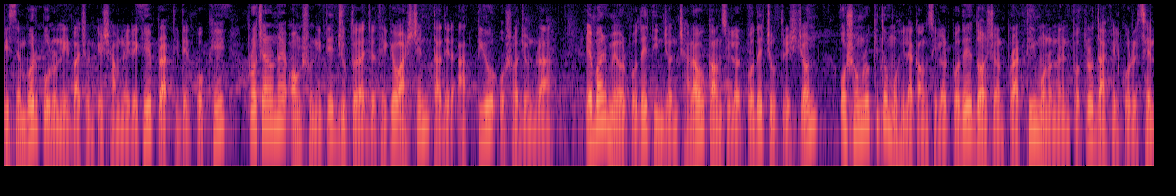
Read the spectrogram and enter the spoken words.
ডিসেম্বর পৌর নির্বাচনকে সামনে রেখে প্রার্থীদের পক্ষে প্রচারণায় অংশ নিতে যুক্তরাজ্য থেকেও আসছেন তাদের আত্মীয় ও স্বজনরা। এবার মেয়র পদে তিনজন ছাড়াও কাউন্সিলর পদে চৌত্রিশ জন ও সংরক্ষিত মহিলা কাউন্সিলর পদে দশজন প্রার্থী মনোনয়নপত্র দাখিল করেছেন।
